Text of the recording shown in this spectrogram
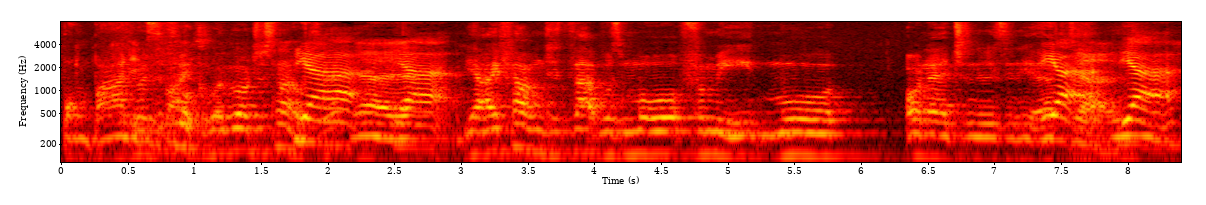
bombarded Was the lights. folk where we were just now? was it? Yeah, Yeah, yeah, yeah. Yeah, I found that that was more for me more on edge than it is in here. yeah, Yeah. yeah.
